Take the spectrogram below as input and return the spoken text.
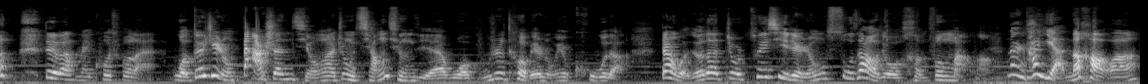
对吧？没哭出来。我对这种大煽情啊，这种强情节，我不是特别容易哭的。但是我觉得，就是崔气这人物塑造就很丰满了。那是他演的好啊。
